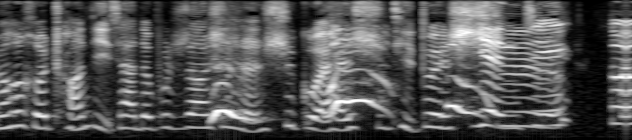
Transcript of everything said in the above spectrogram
然后和床底下的不知道是人是鬼还是尸体对视，眼睛对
